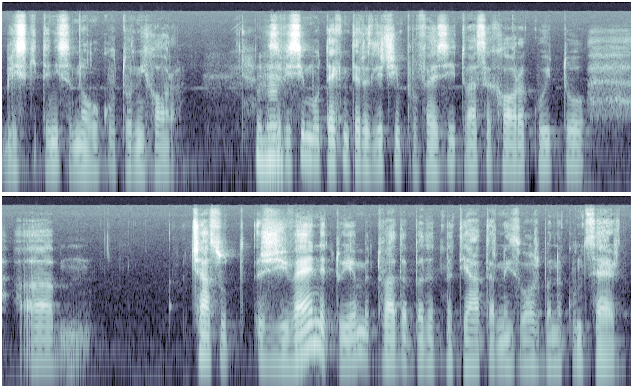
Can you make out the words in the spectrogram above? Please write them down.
близките ни са много културни хора. Mm-hmm. Независимо от техните различни професии, това са хора, които а, част от живеенето им е това да бъдат на театър, на изложба, на концерт,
